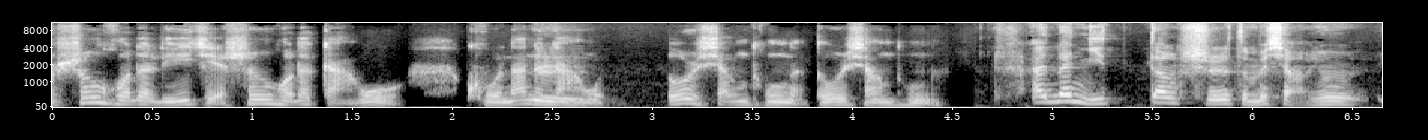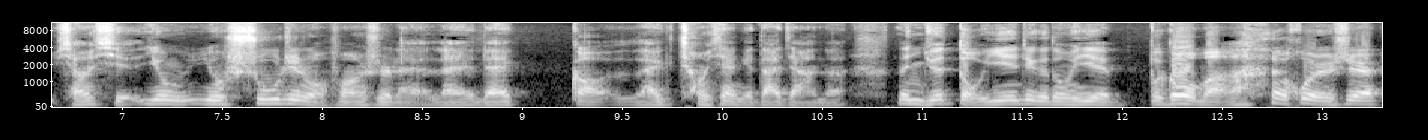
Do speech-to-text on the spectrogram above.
生活的理解、生活的感悟、苦难的感悟都是相通的，都是相通的。哎，那你当时怎么想用想写用用书这种方式来来来告来呈现给大家呢？那你觉得抖音这个东西不够吗？或者是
